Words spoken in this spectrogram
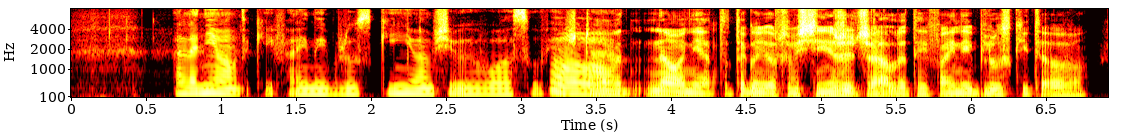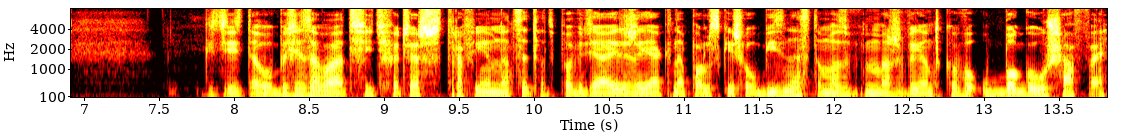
ale nie mam takiej fajnej bluzki, nie mam siwych włosów jeszcze. No, no nie, to tego oczywiście nie życzę, ale tej fajnej bluzki to Gdzieś dałoby się załatwić, chociaż trafiłem na cytat, powiedziałeś, że jak na polski show biznes, to masz, masz wyjątkowo ubogą szafę,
